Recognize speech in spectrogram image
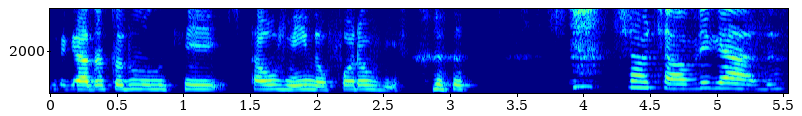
Obrigada a todo mundo que está ouvindo ou for ouvir. tchau, tchau. Obrigada.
